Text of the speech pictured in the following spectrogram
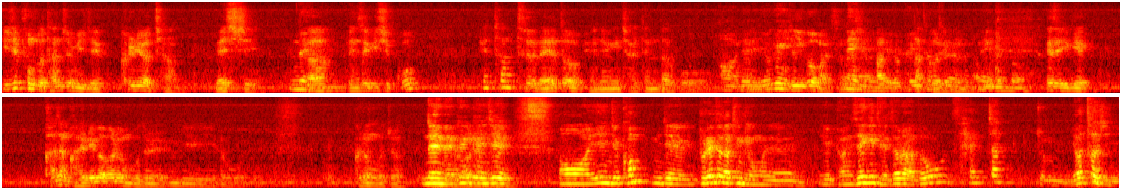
이 제품도 단점이 이제 클리어 창 메쉬가 네. 변색이 쉽고 페턴트 레더 변형이 잘 된다고 아, 네. 여기 이거 말씀하신 네, 네, 이거 딱거리는 네. 그래서 이게 가장 관리가 어려운 모델이라고 그런 거죠. 네 네. 그러니까 어려운 이제 어, 이 이제 컴 이제 브레드 같은 경우는 이게 변색이 되더라도 살짝 좀 옅어지는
